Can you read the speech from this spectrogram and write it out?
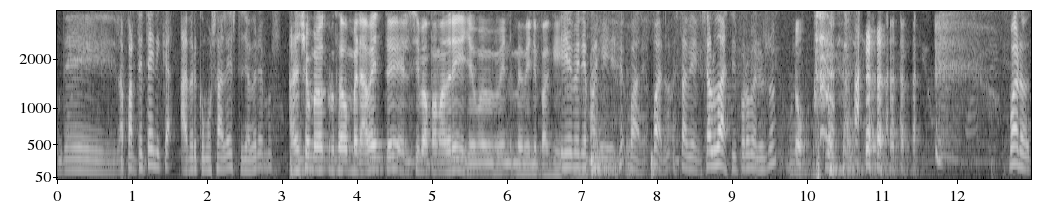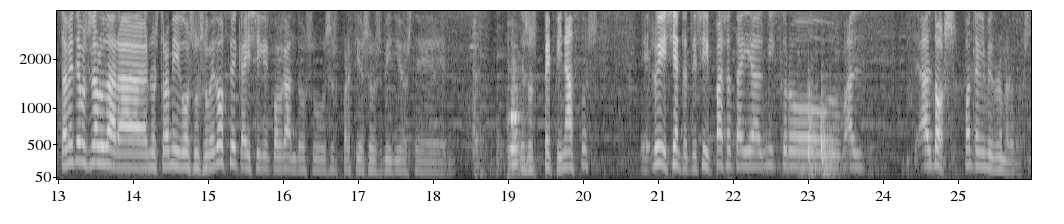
de la parte técnica. A ver cómo sale esto, ya veremos. Ancho me lo he cruzado en Benavente, él se iba para Madrid y yo me, vine- me vine para aquí. Y venía para aquí. Vale, bueno, está bien. Saludasteis por lo menos, ¿no? No. Bueno, también tenemos que saludar a nuestro amigo Susube12, que ahí sigue colgando sus, sus preciosos vídeos de, de esos pepinazos. Eh, Luis, siéntate, sí, pásate ahí al micro, al, al 2, ponte en el micro número 2.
